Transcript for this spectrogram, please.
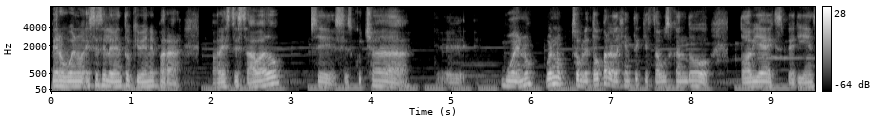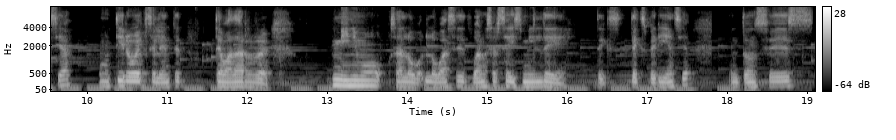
Pero bueno, ese es el evento que viene para, para este sábado. Se, se escucha eh, bueno, bueno, sobre todo para la gente que está buscando todavía experiencia. Un tiro excelente te va a dar mínimo, o sea, lo, lo base van a ser 6000 de, de, experiencia. Entonces,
